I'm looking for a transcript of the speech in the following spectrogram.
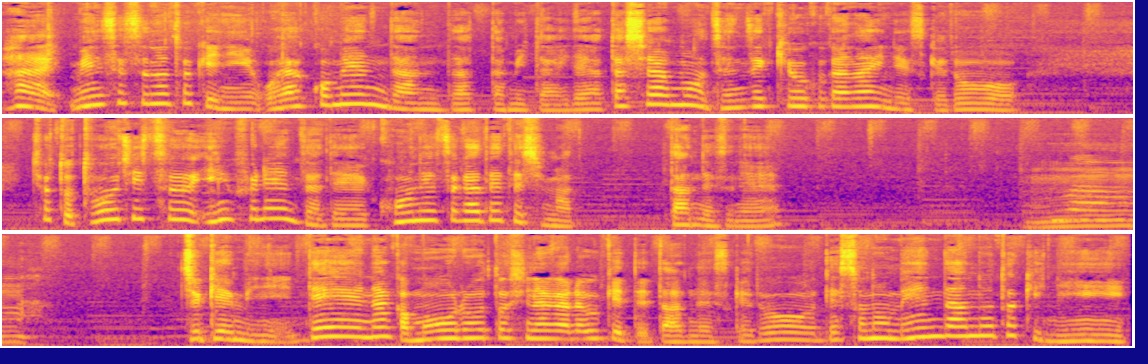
はい面接の時に親子面談だったみたいで私はもう全然記憶がないんですけどちょっと当日インフルエンザで高熱が出てしまったんですね受験日に。でなんか朦朧としながら受けてたんですけどでその面談の時に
